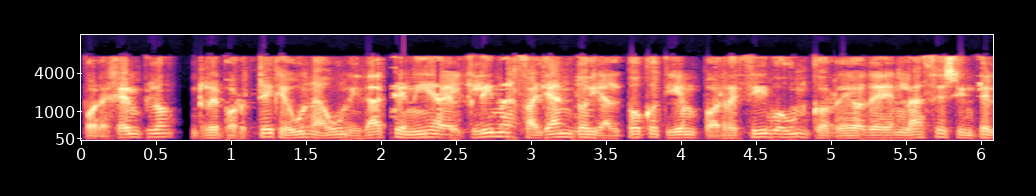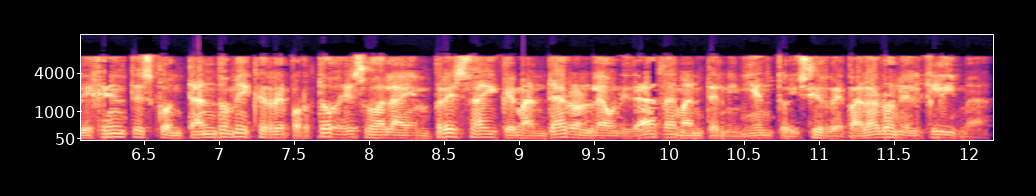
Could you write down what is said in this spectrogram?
por ejemplo, reporté que una unidad tenía el clima fallando y al poco tiempo recibo un correo de enlaces inteligentes contándome que reportó eso a la empresa y que mandaron la unidad a mantenimiento y si repararon el clima.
